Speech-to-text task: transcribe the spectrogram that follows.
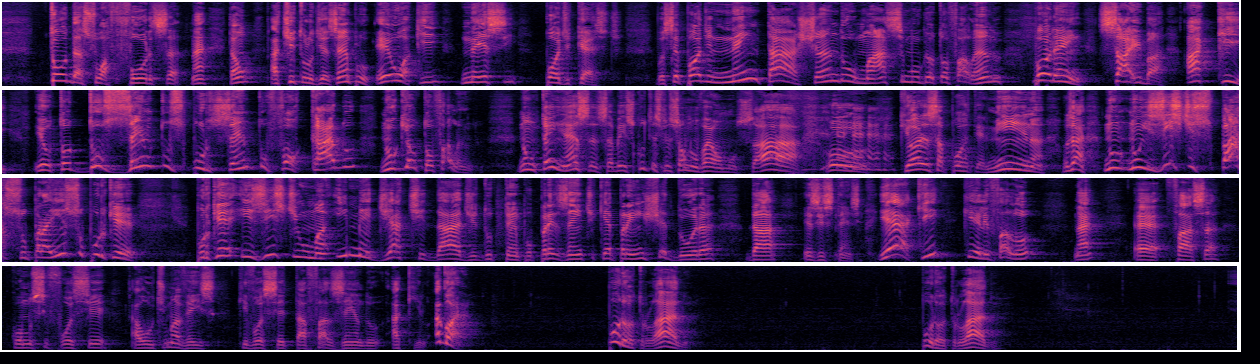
toda a sua força. Né? Então, a título de exemplo, eu aqui nesse podcast. Você pode nem estar tá achando o máximo que eu estou falando, porém, saiba, aqui eu estou 200% focado no que eu estou falando. Não tem essa de saber, escuta, esse pessoal não vai almoçar, ou que hora essa porra termina. Ou seja, não, não existe espaço para isso, por quê? Porque porque existe uma imediatidade do tempo presente que é preenchedora da existência. E é aqui que ele falou, né? É, faça como se fosse a última vez que você está fazendo aquilo. Agora, por outro lado, por outro lado,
